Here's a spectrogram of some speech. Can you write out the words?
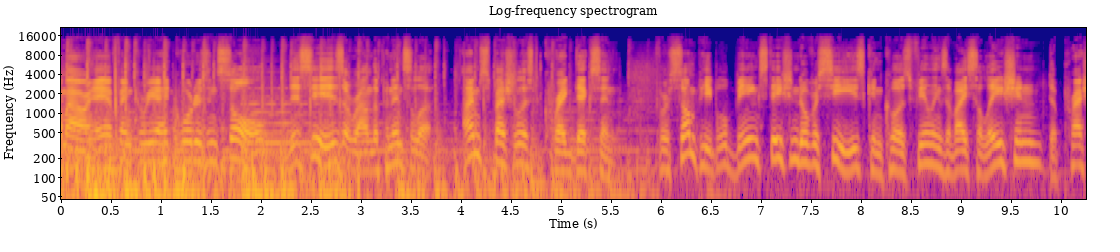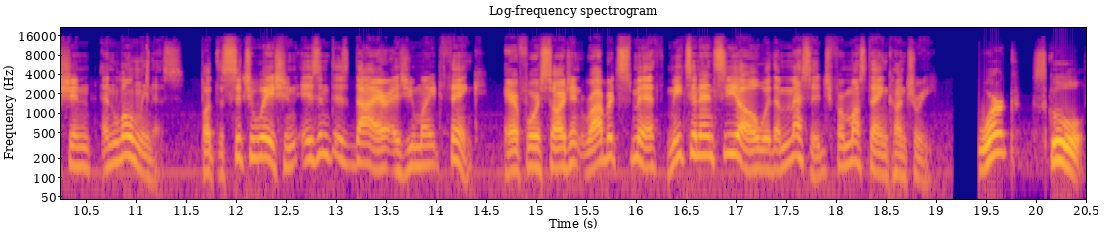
From our AFN Korea headquarters in Seoul, this is Around the Peninsula. I'm Specialist Craig Dixon. For some people, being stationed overseas can cause feelings of isolation, depression, and loneliness. But the situation isn't as dire as you might think. Air Force Sergeant Robert Smith meets an NCO with a message for Mustang Country. Work, school,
